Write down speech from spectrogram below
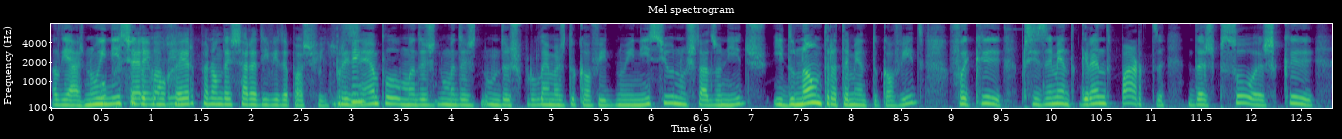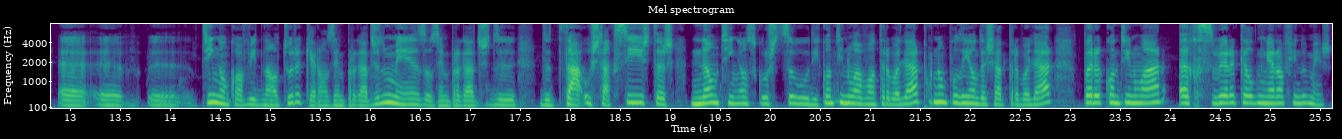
Aliás, no Ou início do COVID, morrer para não deixar a dívida para os filhos. Por Sim. exemplo, uma das, uma das, um dos problemas do Covid no início, nos Estados Unidos, e do não tratamento do Covid, foi que, precisamente, grande parte das pessoas que uh, uh, uh, tinham Covid na altura, que eram os empregados de mesa, os empregados de, de, os taxistas, não tinham seguros de saúde e continuavam continuavam a trabalhar porque não podiam deixar de trabalhar para continuar a receber aquele dinheiro ao fim do mês.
